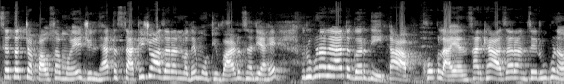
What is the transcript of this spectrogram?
सततच्या पावसामुळे जिल्ह्यात साथीच्या आजारांमध्ये मोठी वाढ झाली आहे. रुग्णालयात गर्दी ताप खोकला यांसारख्या आजारांचे रुग्ण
